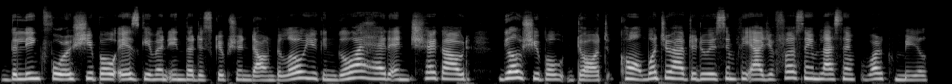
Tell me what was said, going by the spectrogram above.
the link for Shippo is given in the description down below. You can go ahead and check out goshippo.com. What you have to do is simply add your first name, last name, work mail,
